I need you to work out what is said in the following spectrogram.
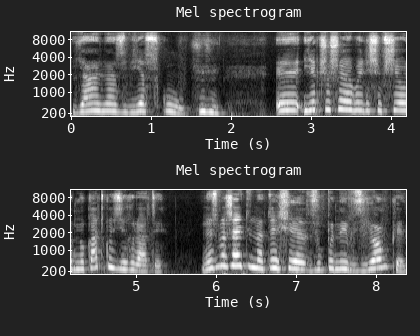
Я на зв'язку. Е, якщо що я вирішив ще одну катку зіграти, не зважайте на те, що я зупинив зйомки.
